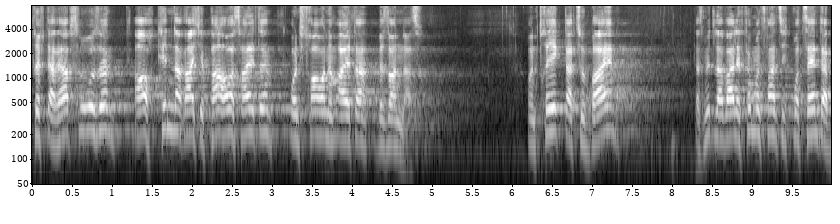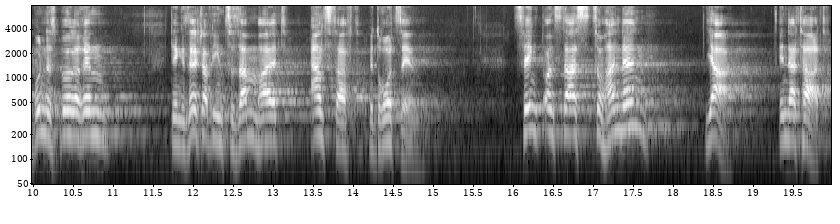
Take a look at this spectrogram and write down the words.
trifft Erwerbslose, auch kinderreiche Paarhaushalte und Frauen im Alter besonders und trägt dazu bei, dass mittlerweile 25 Prozent der Bundesbürgerinnen den gesellschaftlichen Zusammenhalt ernsthaft bedroht sehen. Zwingt uns das zum Handeln? Ja, in der Tat.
